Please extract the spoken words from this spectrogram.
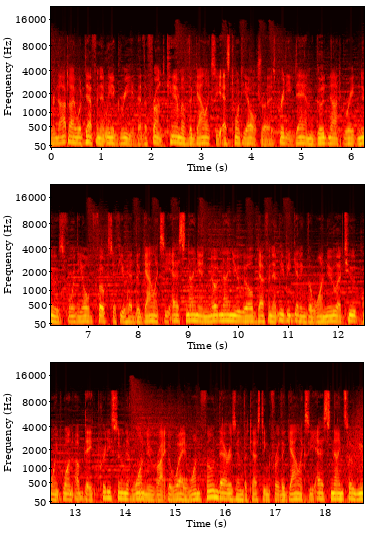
or not I would definitely agree that the front cam of the Galaxy S20 Ultra is pretty damn good. Not great news for the old folks. If you had the Galaxy S9 and Note 9 you will definitely be getting the One UI a 2.1 update pretty soon at One UI right away. One phone there is in the testing for the Galaxy S9 so you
